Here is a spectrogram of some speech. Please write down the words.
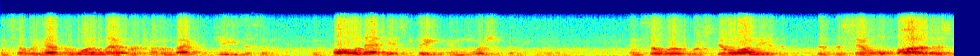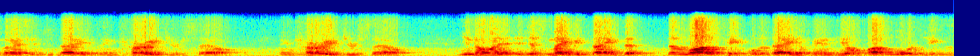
And so we have the one leper coming back to Jesus and, and falling at his feet and worshiping him. And so we're, we're still on the, the, the simple thought of this message today is encourage yourself. Encourage yourself. You know, and it, it just made me think that, that a lot of people today have been healed by the Lord Jesus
